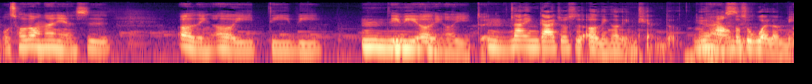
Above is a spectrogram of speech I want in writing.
我抽中那年是二零二一 DV，嗯，DV 二零二一，对，嗯，那应该就是二零二零填的，因为好像都是为了明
